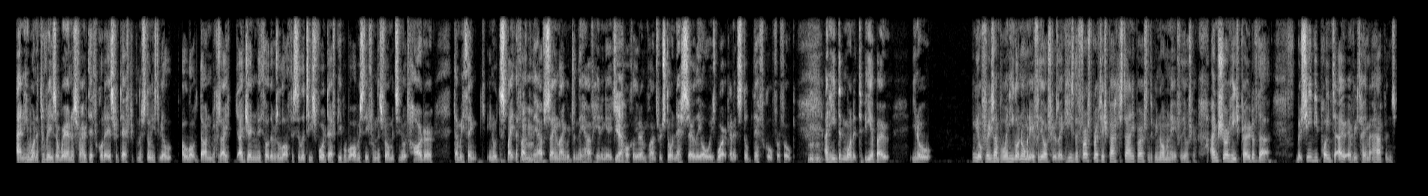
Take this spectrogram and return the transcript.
and he wanted to raise awareness for how difficult it is for deaf people. And there still needs to be a, a lot done because I, I genuinely thought there was a lot of facilities for deaf people, but obviously from this film, it's you know it's harder than we think. You know, despite the fact Mhm. that they have sign language and they have hearing aids Yeah. and cochlear implants, which don't necessarily always work, and it's still difficult for folk. Mhm. And he didn't want it to be about you know. You know, for example, when he got nominated for the Oscars, like he's the first British Pakistani person to be nominated for the Oscar. I'm sure he's proud of that. But see if you point it out every time it happens,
